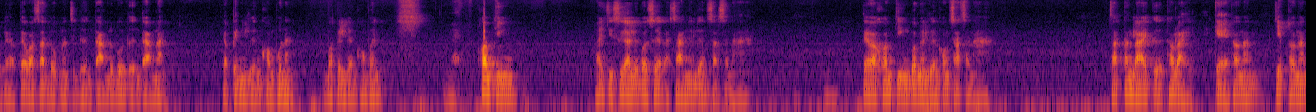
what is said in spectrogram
กแล้ว แต่ว่าสัตว์โลกนั้นสิเดินตามหรือบ่เดินตามนั้น ก็เป็นเรื่องของผู้นั้นบ่เป็นเรื่องของเพิ่นความจริงไผสิเชื่อหรือบ่เชื่อก็สร้างในเรื่องศาสนา แต่ว่าความจริงบ่แม่นเรื่องของศาสนาสัตว์ทั้งหลายเกิดเท่าไหร่ แก่เท่านั้น เจ็บเท่านั้น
